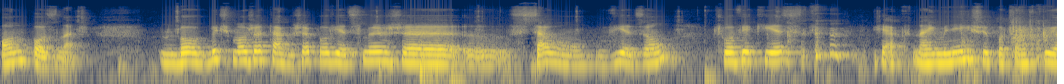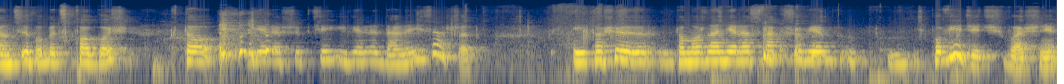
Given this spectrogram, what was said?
on poznać. Bo być może także powiedzmy, że z całą wiedzą człowiek jest jak najmniejszy początkujący wobec kogoś, kto wiele szybciej i wiele dalej zaszedł. I to się, to można nieraz tak sobie powiedzieć właśnie,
